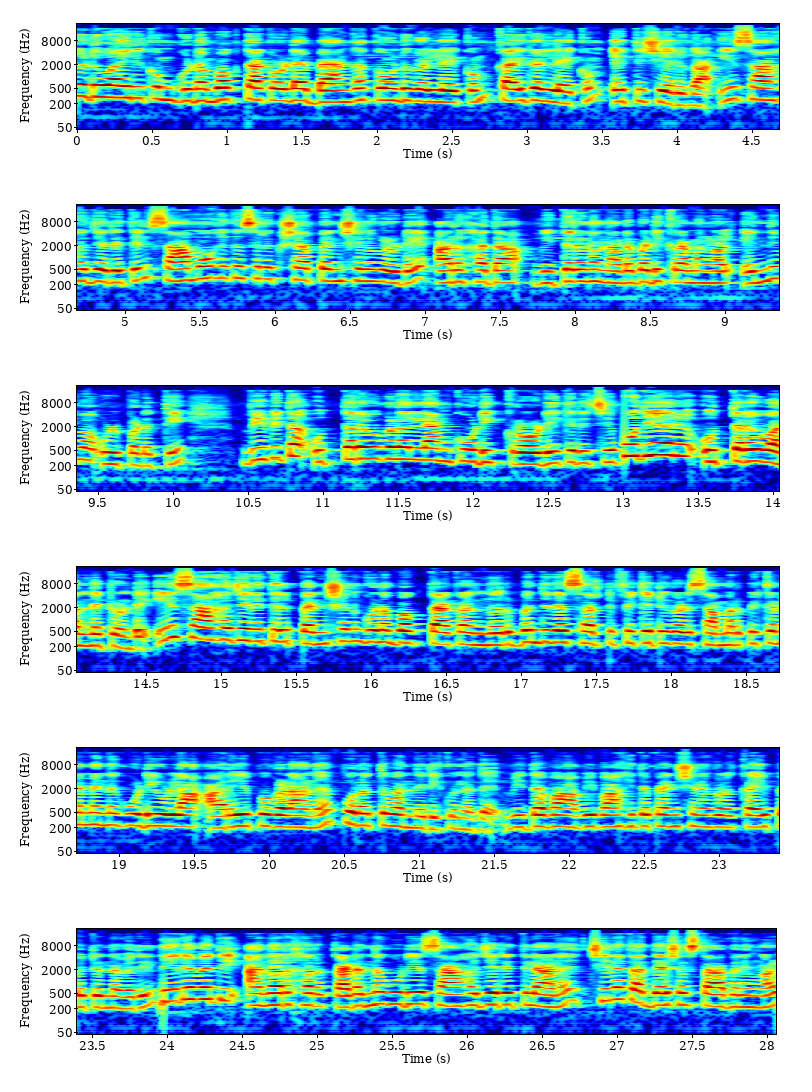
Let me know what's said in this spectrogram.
ഗഡുവായിരിക്കും ഗുണഭോക്താക്കളുടെ ബാങ്ക് അക്കൗണ്ടുകളിലേക്കും കൈകളിലേക്കും എത്തിച്ചേരുക. ഈ സാഹചര്യത്തിൽ സാമൂഹിക സുരക്ഷാ പെൻഷനുകളുടെ അർഹത വിതരണ നടപടിക്രമങ്ങൾ എന്നിവ ഉൾപ്പെടുത്തി വിവിധ ഉത്തരവുകളെല്ലാം കൂടി ക്രോഡീകരിച്ച് പുതിയൊരു ഉത്തരവ് വന്നിട്ടുണ്ട്. ഈ സാഹചര്യത്തിൽ പെൻഷൻ ഗുണഭോക്താക്കൾ നിർബന്ധിത സർട്ടിഫിക്കറ്റുകൾ സമർപ്പിക്കണമെന്ന് കൂടിയുള്ള അറിയിപ്പുകളാണ് പുറത്തു വന്നിരിക്കുന്നത്. വിധവ അവിവാഹിത പെൻഷനുകൾ കൈപ്പറ്റുന്നവരിൽ നിരവധി അനർഹർ കടന്നുകൂടിയ സാഹചര്യത്തിലാണ് ചില തദ്ദേശ സ്ഥാപനങ്ങൾ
